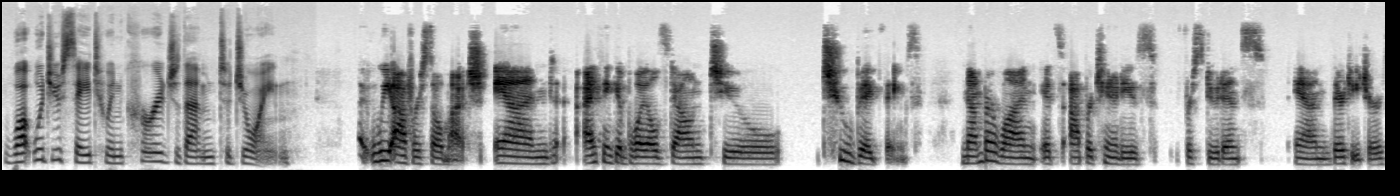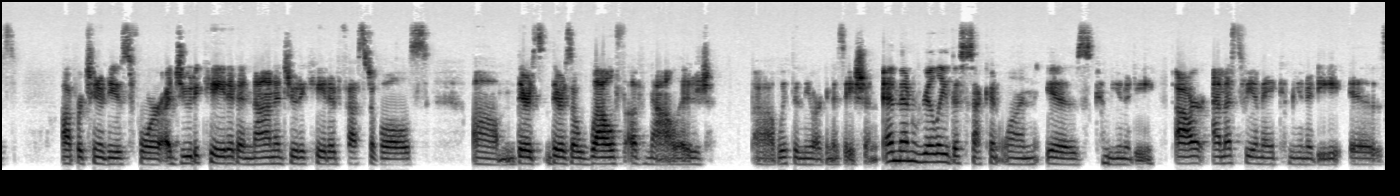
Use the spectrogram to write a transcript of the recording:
what would you say to encourage them to join? We offer so much, and I think it boils down to two big things. Number one, it's opportunities for students and their teachers, opportunities for adjudicated and non adjudicated festivals, um, there's there's a wealth of knowledge uh, within the organization. And then really the second one is community. Our MSVMA community is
